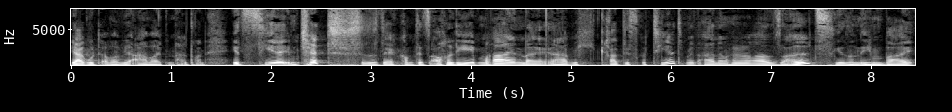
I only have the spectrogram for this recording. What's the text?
Ja gut, aber wir arbeiten halt dran. Jetzt hier im Chat, der kommt jetzt auch Leben rein, da habe ich gerade diskutiert mit einem Hörer, Salz, hier so nebenbei.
